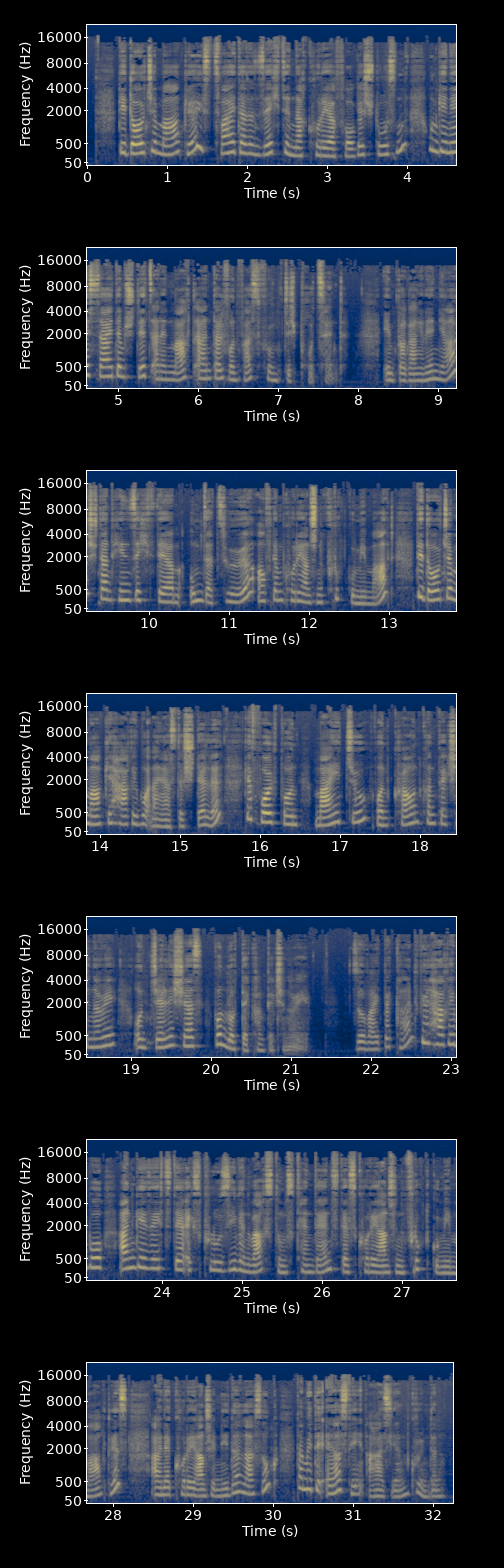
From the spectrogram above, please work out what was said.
Die deutsche Marke ist 2016 nach Korea vorgestoßen und genießt seitdem stets einen Marktanteil von fast 50 Prozent. Im vergangenen Jahr stand hinsichtlich der Umsatzhöhe auf dem koreanischen Fruchtgummimarkt die deutsche Marke Haribo an erster Stelle, gefolgt von Maiju von Crown Confectionery und Jellicious von Lotte Confectionery. Soweit bekannt will Haribo angesichts der explosiven Wachstumstendenz des koreanischen Fruchtgummimarktes eine koreanische Niederlassung, damit die erste in Asien gründen.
